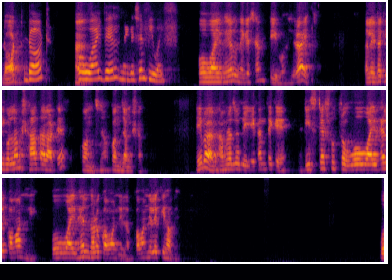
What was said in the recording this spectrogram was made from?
Dot dot O Y ভেল negation P Y O Y ভেল নেগেশন পি ওয়াই রাইট তাহলে এটা কি করলাম? সাত আর আটের কনজাংশন এবার আমরা যদি এখান থেকে ডিস্টের সূত্র ও ওয়াই ভেল কমন নিই ও ওয়াই ভেল ধরো কমন নিলাম। কমন নিলে কি হবে? ও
